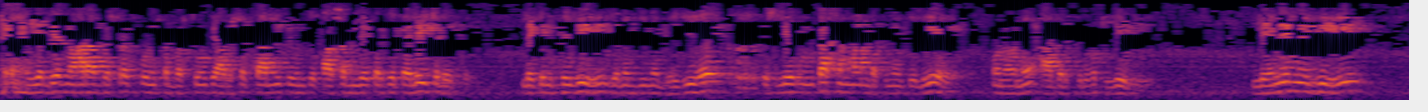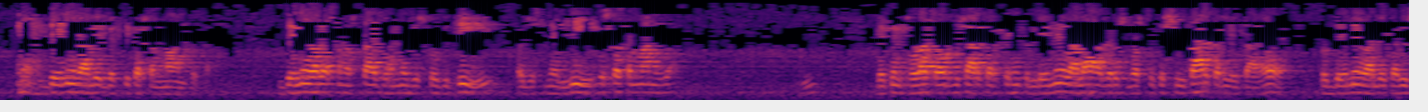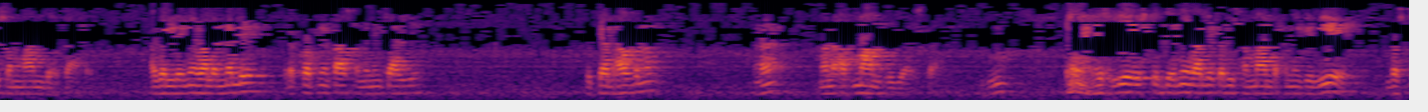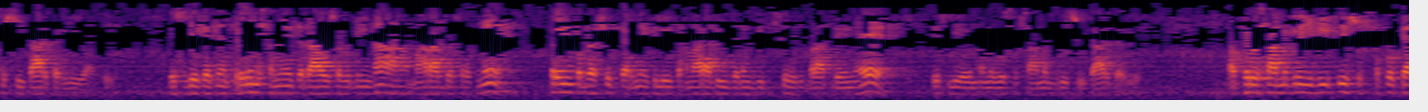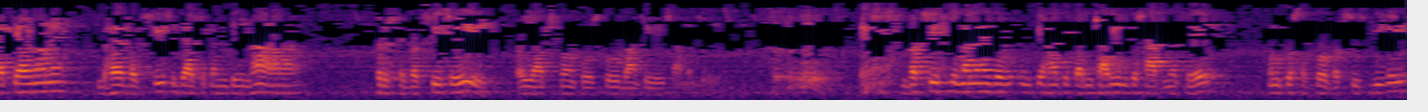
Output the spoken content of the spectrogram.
यद्य महाराज दशरथ को इन सब वस्तुओं की आवश्यकता नहीं थी, उनके पास हम लेकर के पहले ही चले थे, लेकिन फिर भी जनक जी ने भेजी है, इसलिए उनका सम्मान रखने के लिए उन्होंने आदर पूर्वक ले ली लेने में भी देने वाले व्यक्ति का सम्मान होता। देने वाला समझता है कि हमने जिसको दी और जिसने ली, उसका सम्मान हुआ? लेकिन थोड़ा सा और विचार करते हैं तो लेने वाला अगर उस वस्तु को स्वीकार कर लेता है तो देने वाले का भी सम्मान रहता है। अगर लेने वाला न ले, रखो अपने पास, हमें नहीं चाहिए। तो क्या भाव बना? है? माना अपमान हो गया उसका। हम्म। इसलिए इसको देने वाले का भी सम्मान रखने के लिए वस्तु स्वीकार कर ली जाती है। इसलिए कहते हैं, प्रेम समेत राव सबदीना महाराज दशरथ ने प्रेम प्रदर्शित करने के लिए हमारा भी जन्म जी से बड़ा प्रेम है। इसलिए उन्होंने वो सब सामग्री स्वीकार कर ली। और फिर वो सामग्री थी सबको क्या किया उन्होंने? भय बख्शीश जाचकन दीना फिर उससे बख्शीश हुई और याचकों को उसको बांटी गई सामग्री। बख्शीश के मैंने जो उनके यहाँ के कर्मचारी उनके साथ में थे, उनको सबको बख्शीश दी गई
